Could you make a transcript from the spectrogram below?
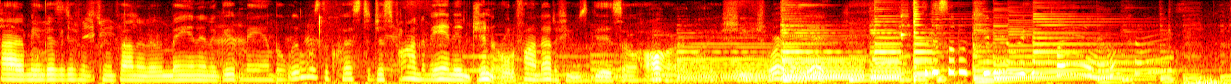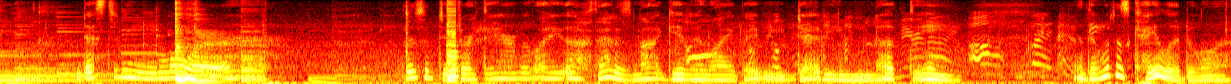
I mean, there's a difference between finding a man and a good man, but when was the quest to just find a man in general to find out if he was good so hard? Like, sheesh, where are they at? Look at this little kid over here playing. Okay. Destiny more. There's a dude right there, but like, ugh, that is not giving like baby daddy nothing. And then what is Kayla doing?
